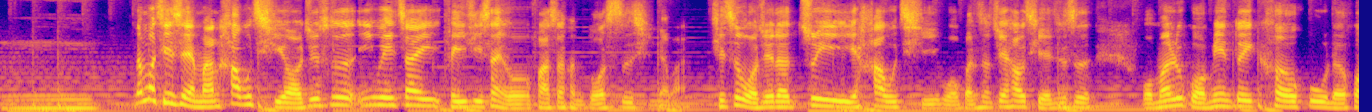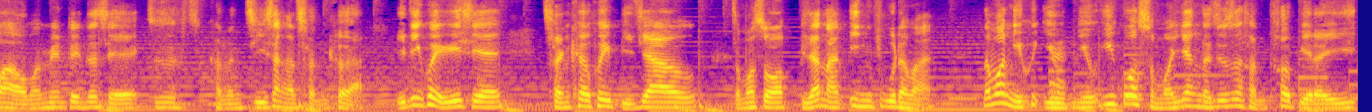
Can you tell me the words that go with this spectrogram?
嗯，那么其实也蛮好奇哦，就是因为在飞机上有发生很多事情的嘛。其实我觉得最好奇，我本身最好奇的就是，我们如果面对客户的话，我们面对这些就是可能机上的乘客啊，一定会有一些乘客会比较怎么说，比较难应付的嘛。那么你会有有遇过什么样的就是很特别的一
